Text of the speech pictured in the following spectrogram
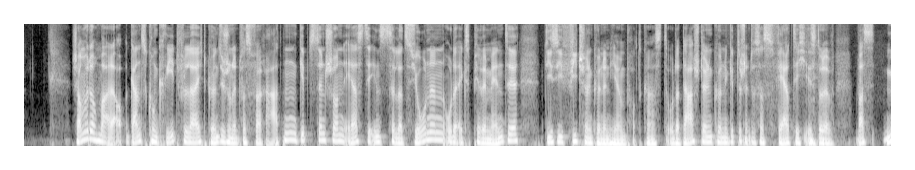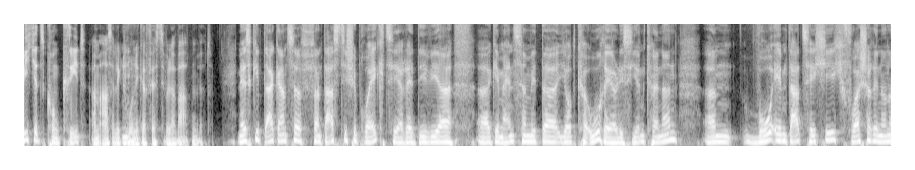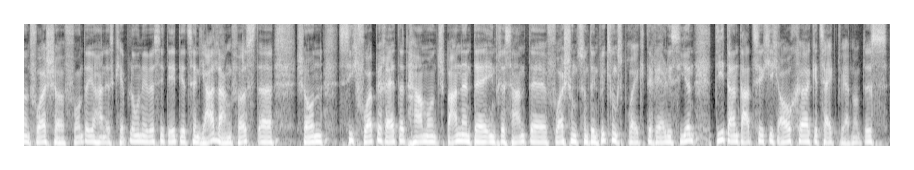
Schauen wir doch mal ganz konkret, vielleicht können Sie schon etwas verraten. Gibt es denn schon erste Installationen oder Experimente, die Sie featuren können hier im Podcast oder darstellen können? Gibt es schon etwas, was fertig ist oder was mich jetzt konkret am Ars Electronica Festival erwarten wird? Es gibt auch ganz eine fantastische Projektserie, die wir äh, gemeinsam mit der JKU realisieren können, ähm, wo eben tatsächlich Forscherinnen und Forscher von der Johannes Kepler Universität jetzt ein Jahr lang fast äh, schon sich vorbereitet haben und spannende, interessante Forschungs- und Entwicklungsprojekte realisieren, die dann tatsächlich auch äh, gezeigt werden. Und das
